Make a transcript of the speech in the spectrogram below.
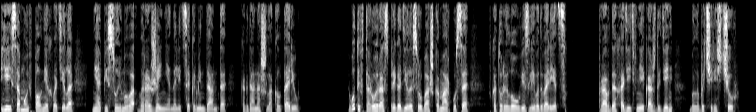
Ей самой вполне хватило неописуемого выражения на лице коменданта, когда она шла к алтарю. Вот и второй раз пригодилась рубашка Маркуса, в которой Ло увезли во дворец. Правда, ходить в ней каждый день было бы чересчур.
